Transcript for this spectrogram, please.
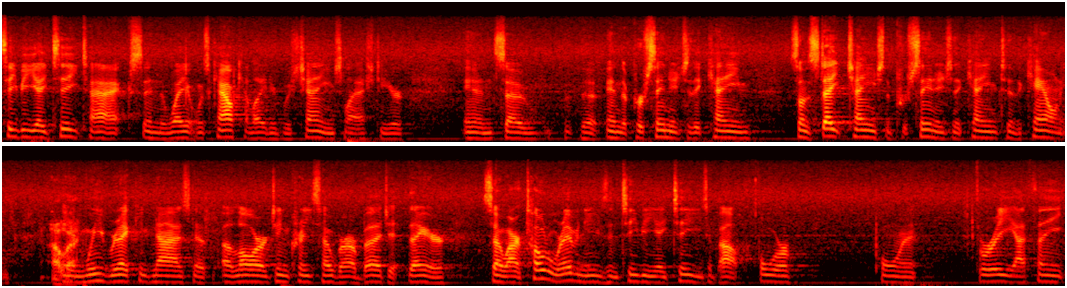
TBAT tax and the way it was calculated was changed last year. And so the, and the percentage that came, so the state changed the percentage that came to the county. Okay. And we recognized a, a large increase over our budget there. So our total revenues in TBAT is about four point three, I think,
